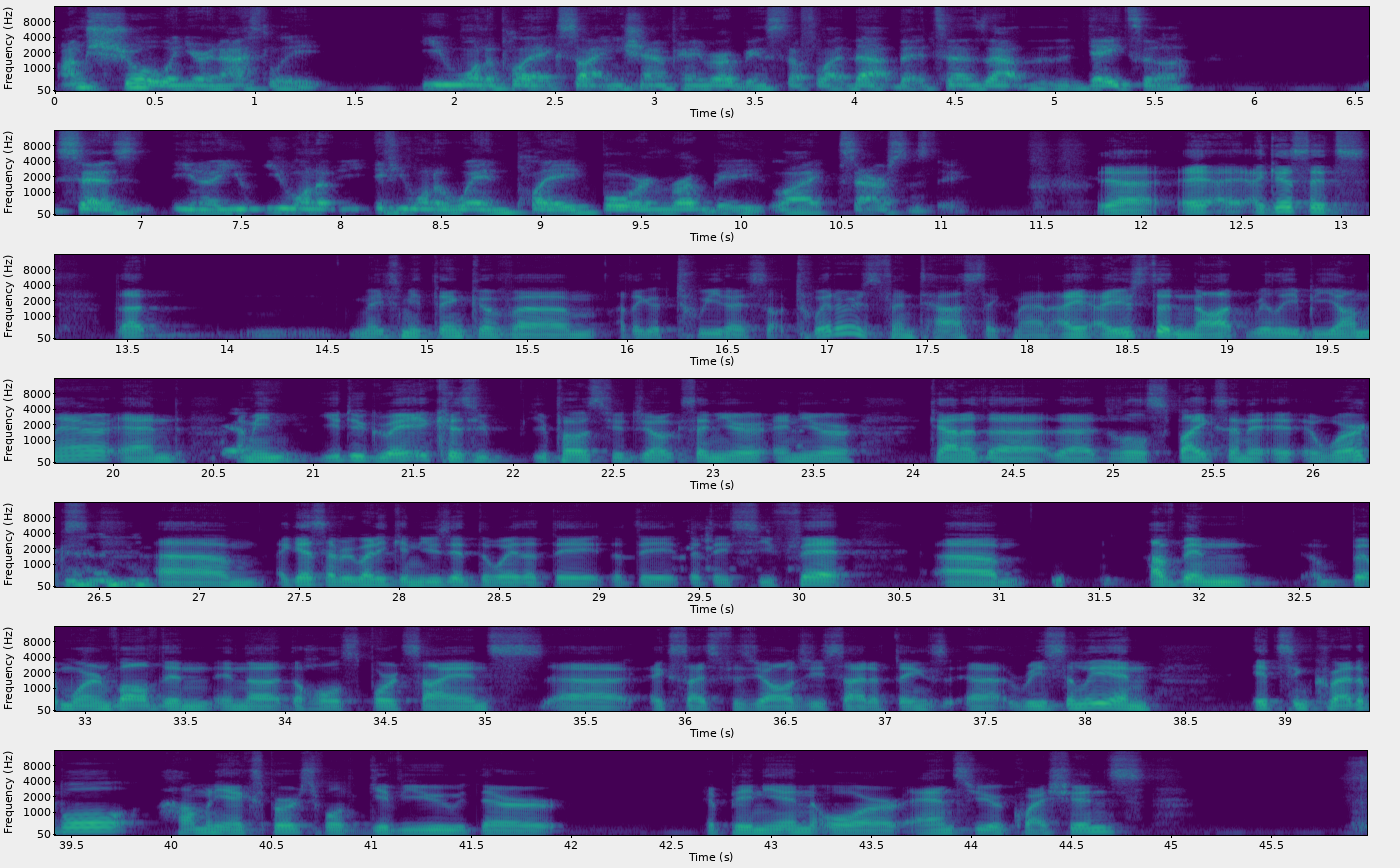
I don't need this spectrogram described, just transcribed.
i'm sure when you're an athlete you want to play exciting champagne rugby and stuff like that but it turns out that the data says you know you, you want to if you want to win play boring rugby like saracens do yeah, I, I, guess it's that makes me think of um, I think a tweet I saw. Twitter is fantastic, man. I, I used to not really be on there, and yeah. I mean, you do great because you you post your jokes and your and your kind of the, the, the little spikes, and it, it works. um, I guess everybody can use it the way that they that they that they see fit. Um, I've been a bit more involved in in the the whole sports science, uh, exercise physiology side of things uh, recently, and it's incredible how many experts will give you their opinion or answer your questions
